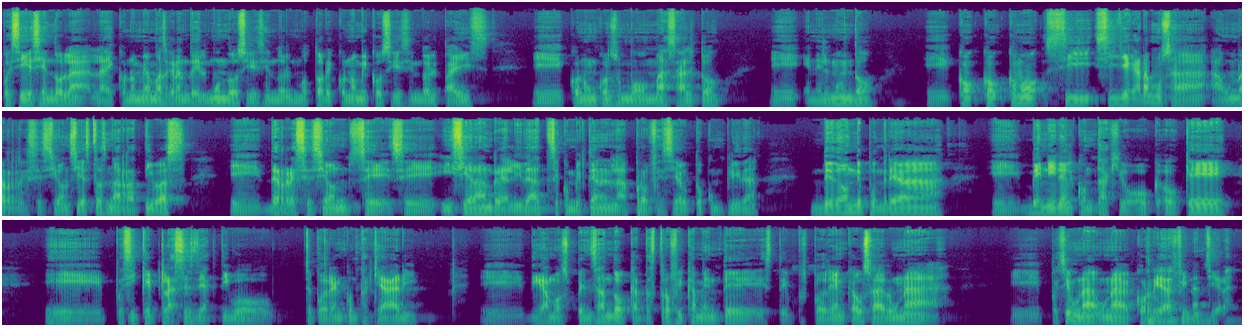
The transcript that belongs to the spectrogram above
pues sigue siendo la, la, economía más grande del mundo, sigue siendo el motor económico, sigue siendo el país eh, con un consumo más alto eh, en el mundo. Eh, ¿cómo, si, llegáramos a, una recesión, si estas narrativas de recesión se, hicieran realidad, se convirtieran en la profecía autocumplida, ¿de dónde podría venir el contagio? ¿O, qué, pues sí, qué clases de activo se podrían contagiar y, digamos, pensando catastróficamente, este, pues podrían causar una, eh, pues sí, una, una corrida financiera.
